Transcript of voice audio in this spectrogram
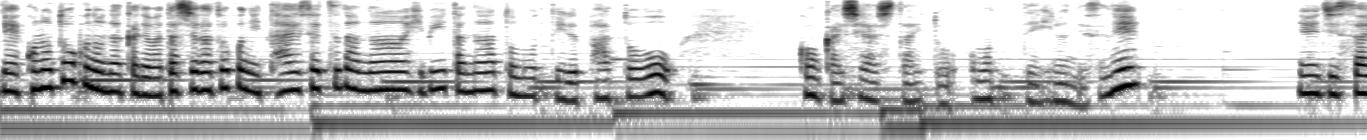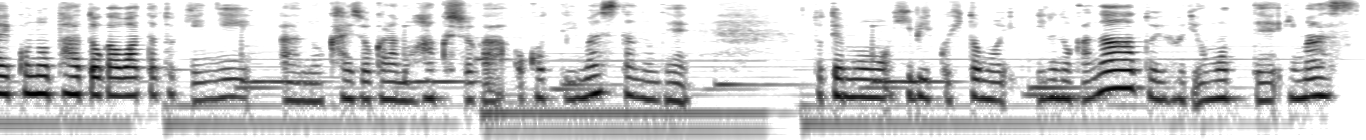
でこのトークの中で私が特に大切だな響いたなと思っているパートを今回シェアしたいと思っているんですね。で実際このパートが終わった時にあの会場からも拍手が起こっていましたのでとても響く人もいるのかなというふうに思っています。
